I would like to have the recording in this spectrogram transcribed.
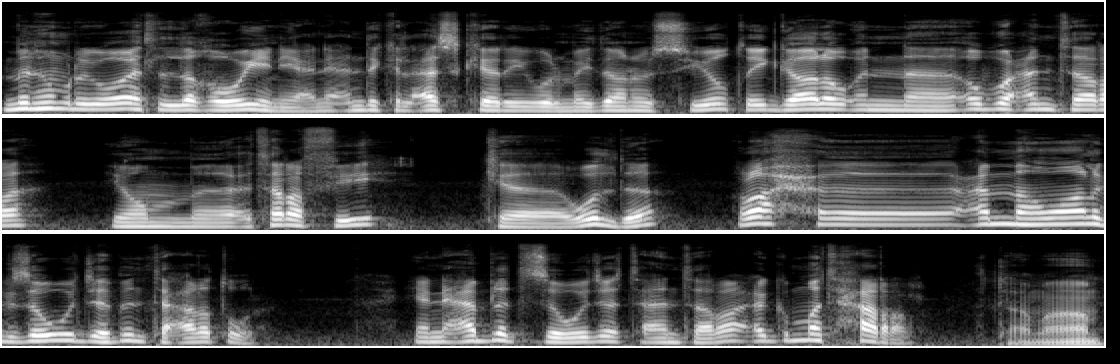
منهم روايات اللغويين يعني عندك العسكري والميدان والسيوطي قالوا إن أبو عنترة يوم اعترف فيه كولده راح آه، عمه مالك زوجه بنته على طول. يعني عبلة تزوجت عنترة عقب ما تحرر. تمام.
